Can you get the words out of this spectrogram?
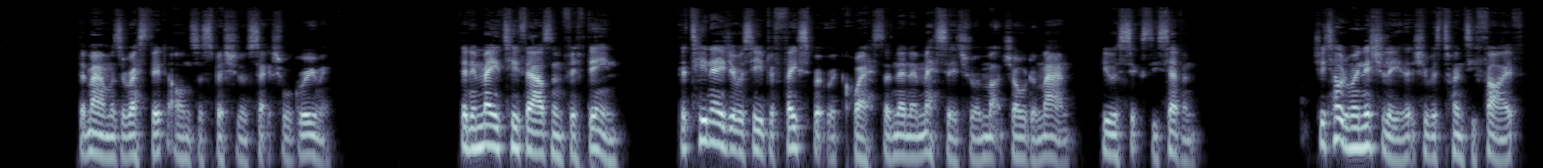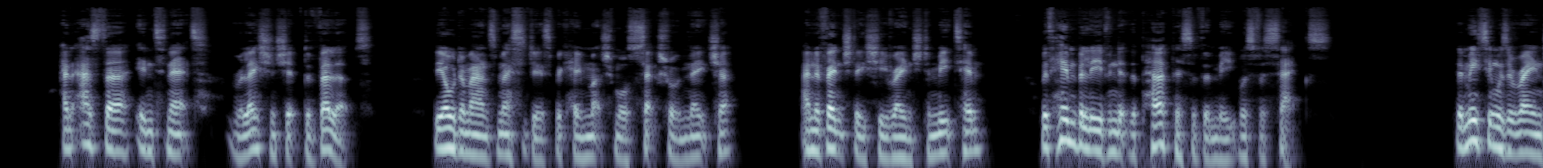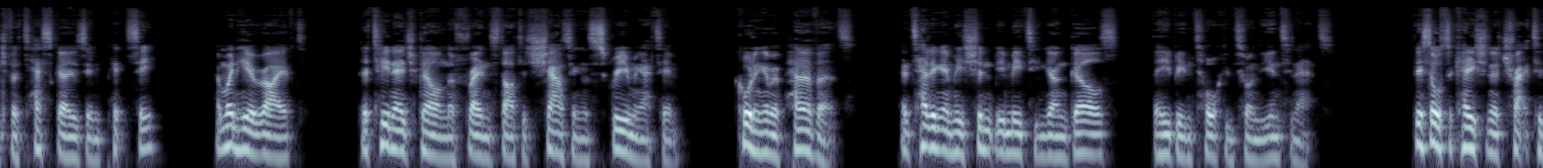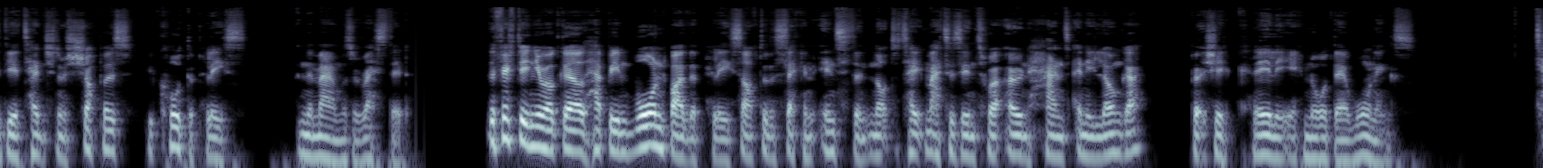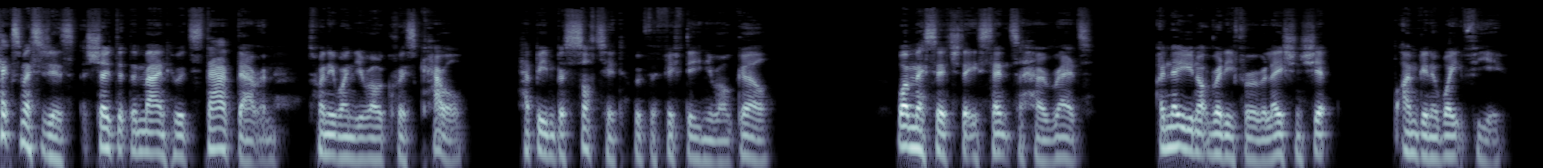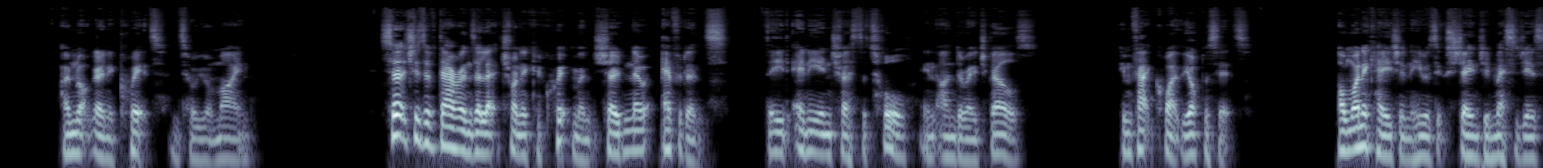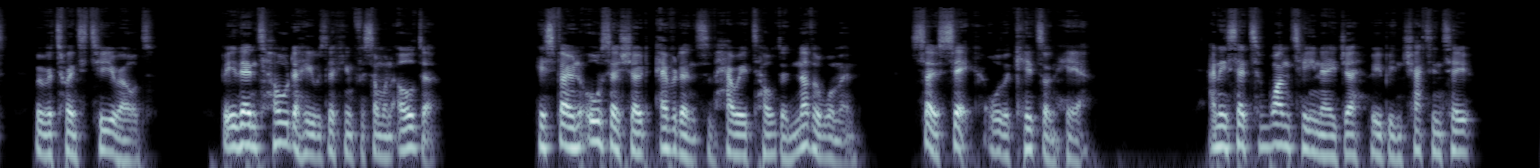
The man was arrested on suspicion of sexual grooming. Then in May 2015, the teenager received a Facebook request and then a message from a much older man. He was 67. She told him initially that she was 25, and as the internet relationship developed, the older man's messages became much more sexual in nature, and eventually she arranged to meet him, with him believing that the purpose of the meet was for sex. The meeting was arranged for Tesco's in Pitsea, and when he arrived, the teenage girl and her friend started shouting and screaming at him, calling him a pervert, and telling him he shouldn't be meeting young girls that he'd been talking to on the internet. This altercation attracted the attention of shoppers who called the police and the man was arrested. The 15 year old girl had been warned by the police after the second incident not to take matters into her own hands any longer, but she clearly ignored their warnings. Text messages showed that the man who had stabbed Darren, 21 year old Chris Carroll, had been besotted with the 15 year old girl. One message that he sent to her read, I know you're not ready for a relationship, but I'm going to wait for you. I'm not going to quit until you're mine. Searches of Darren's electronic equipment showed no evidence that he had any interest at all in underage girls. In fact, quite the opposite. On one occasion, he was exchanging messages with a 22 year old, but he then told her he was looking for someone older. His phone also showed evidence of how he had told another woman, So sick, all the kids on here. And he said to one teenager who he'd been chatting to,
